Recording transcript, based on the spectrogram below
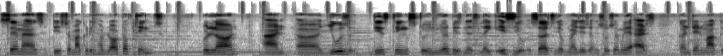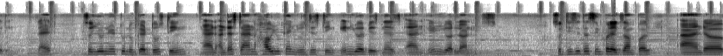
same as digital marketing have lot of things to learn and uh, use these things to in your business like SEO, search optimization, social media ads, content marketing, right? So you need to look at those things and understand how you can use this thing in your business and in your learnings. So this is the simple example and uh,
